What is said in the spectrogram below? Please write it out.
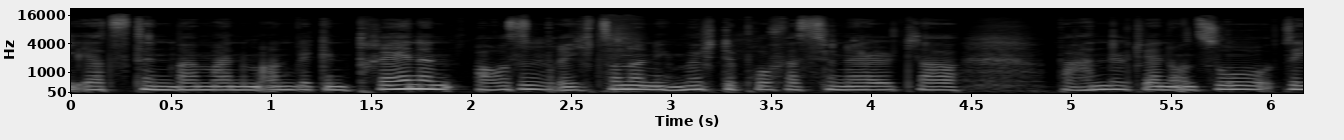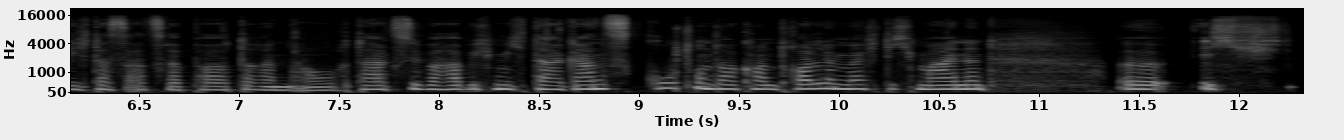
die Ärztin bei meinem Anblick in Tränen ausbricht, mhm. sondern ich möchte professionell da behandelt werden. Und so sehe ich das als Reporterin auch. Tagsüber habe ich mich da ganz gut unter Kontrolle, möchte ich meinen. Äh, ich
